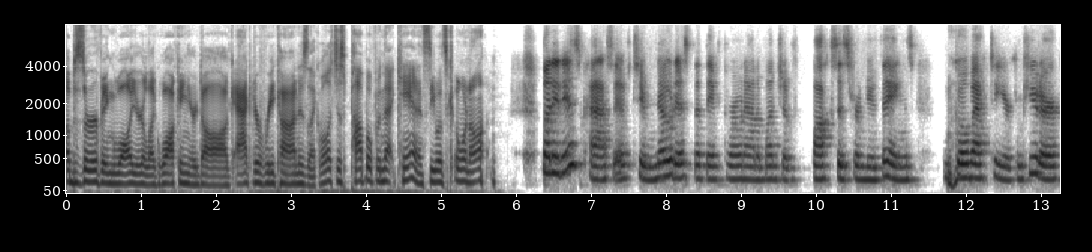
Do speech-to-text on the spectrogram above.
observing while you're like walking your dog. Active recon is like, well, let's just pop open that can and see what's going on. But it is passive to notice that they've thrown out a bunch of boxes for new things. Mm-hmm. Go back to your computer,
